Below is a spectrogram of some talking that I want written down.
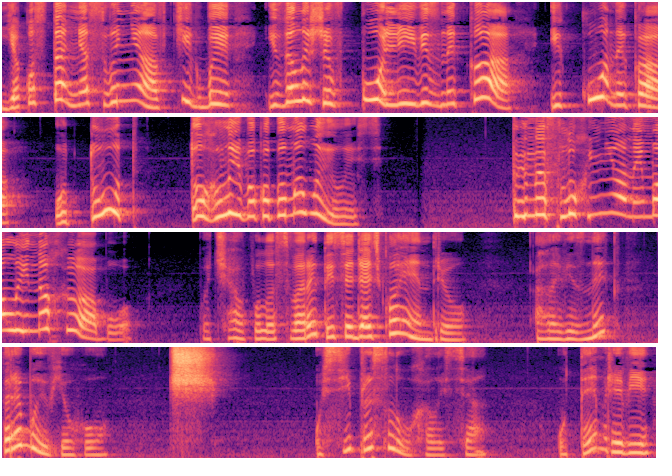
як остання свиня, втік би і залишив полі і візника і коника отут, то глибоко помилились. Ти неслухняний малий нахабо, почав було сваритися дядько Ендрю, але візник перебив його. Чш! Усі прислухалися. У темряві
